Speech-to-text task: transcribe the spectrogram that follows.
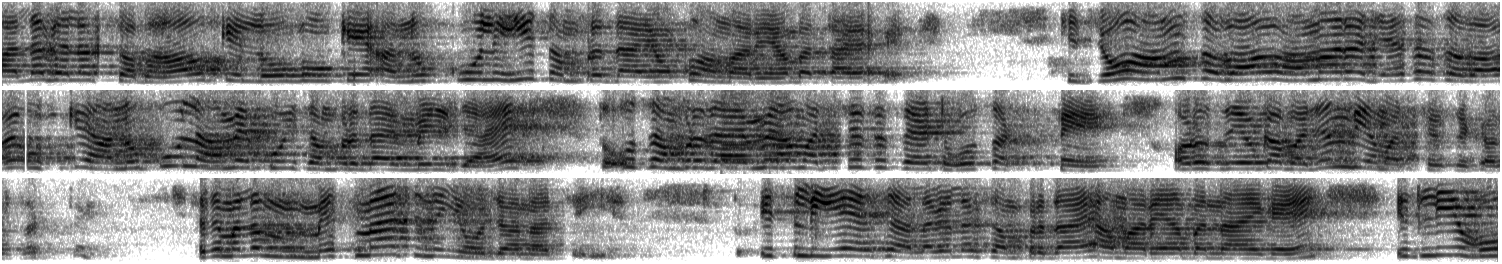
अलग अलग स्वभाव के लोगों के अनुकूल ही संप्रदायों को हमारे यहाँ बताया गया है। कि जो हम स्वभाव, हमारा जैसा स्वभाव है, उसके अनुकूल हमें कोई संप्रदाय मिल जाए तो उस संप्रदाय में हम अच्छे से सेट हो सकते हैं, और उस देव का भजन भी हम अच्छे से कर सकते हैं। ऐसे मतलब मिसमैच हो जाना चाहिए। तो इसलिए ऐसे अलग अलग संप्रदाय हमारे यहाँ बनाए गए इसलिए वो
